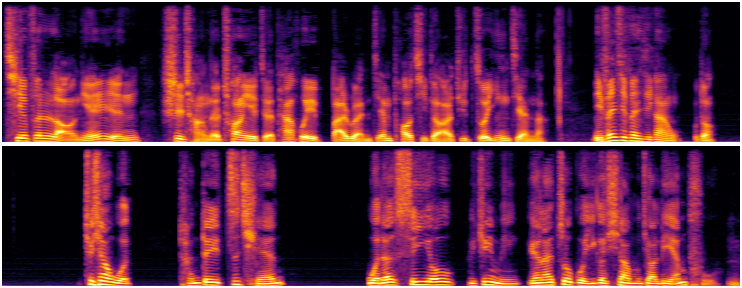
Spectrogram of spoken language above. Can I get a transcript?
切分老年人市场的创业者他会把软件抛弃掉而去做硬件呢？你分析分析看，吴东。就像我团队之前，我的 CEO 吕俊明原来做过一个项目叫脸谱，嗯，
